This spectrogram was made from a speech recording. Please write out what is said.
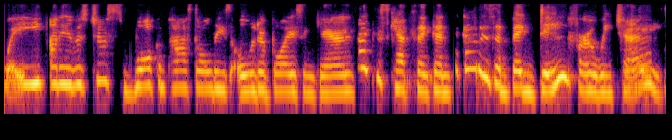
wee. And he was just walking past all these older boys and girls. I just kept thinking, that is a big deal for a wee child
